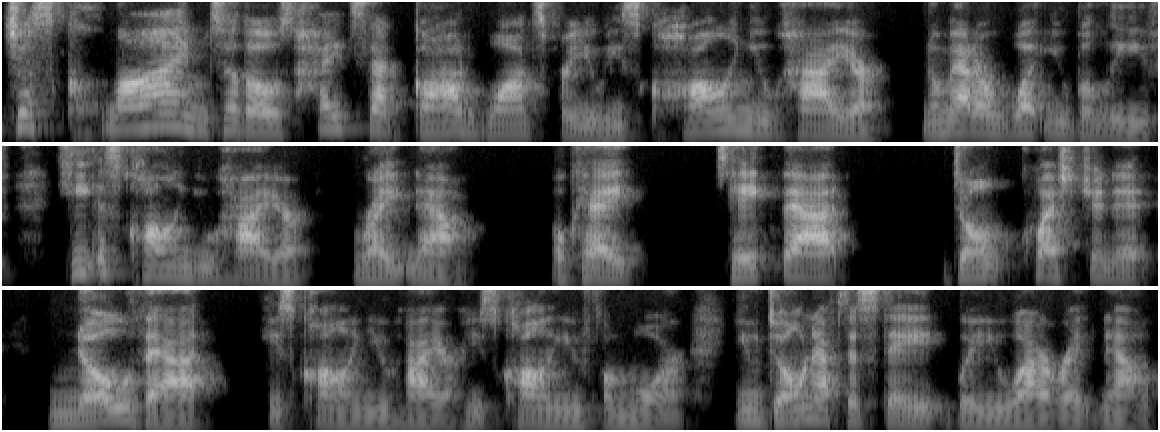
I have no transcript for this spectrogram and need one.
just climb to those heights that God wants for you. He's calling you higher, no matter what you believe. He is calling you higher right now. Okay. Take that. Don't question it. Know that He's calling you higher. He's calling you for more. You don't have to stay where you are right now.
